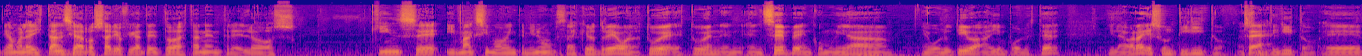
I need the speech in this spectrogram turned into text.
digamos, la distancia de Rosario, fíjate, todas están entre los 15 y máximo 20 minutos. Sabes que el otro día, bueno, estuve, estuve en, en, en CEPE, en comunidad evolutiva, ahí en Pueblo Ester, y la verdad que es un tirito, es Sí. un tirito. Eh,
